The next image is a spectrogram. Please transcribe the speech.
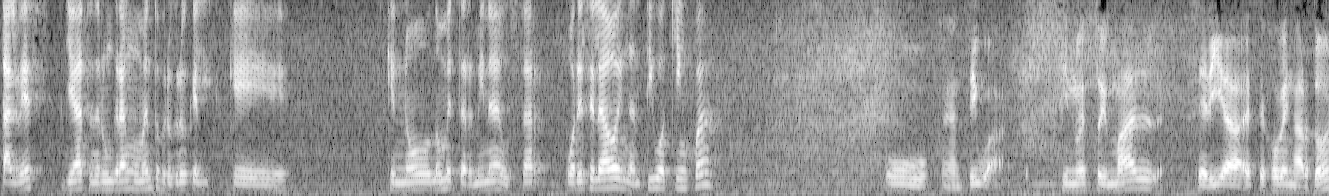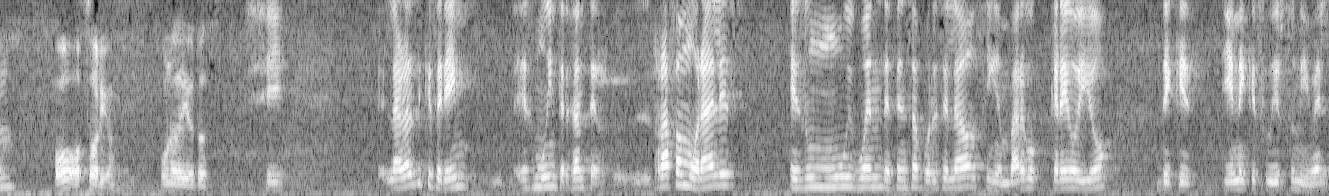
tal vez llegue a tener un gran momento, pero creo que, que, que no, no me termina de gustar. Por ese lado, en Antigua, ¿quién juega? Uh, en Antigua. Si no estoy mal, sería este joven Ardón o Osorio, uno de ellos dos. Sí. La verdad es que sería es muy interesante. Rafa Morales es un muy buen defensa por ese lado, sin embargo, creo yo de que tiene que subir su nivel.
